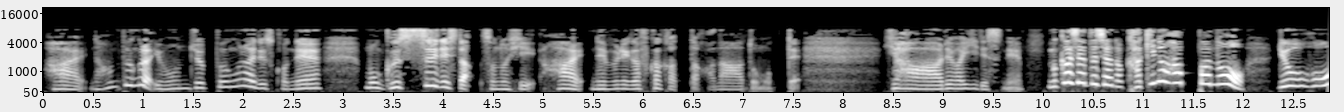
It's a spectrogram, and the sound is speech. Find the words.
はい。何分ぐらい ?40 分ぐらいですかね。もうぐっすりでした。その日。はい。眠りが深かったかなと思って。いやー、あれはいいですね。昔私あの柿の葉っぱの両方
